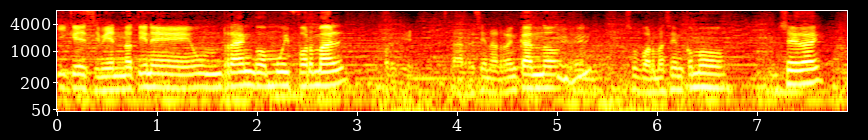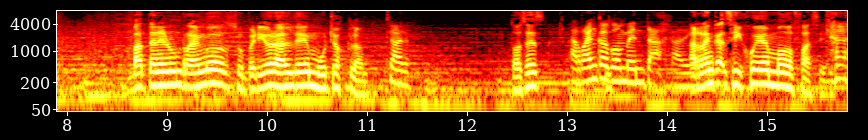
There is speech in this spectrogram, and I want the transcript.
y que si bien no tiene un rango muy formal, porque está recién arrancando su formación como Jedi, va a tener un rango superior al de muchos clones. Claro. Entonces, Arranca con ventaja. digamos. arranca, sí, juega en modo fácil. Claro.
